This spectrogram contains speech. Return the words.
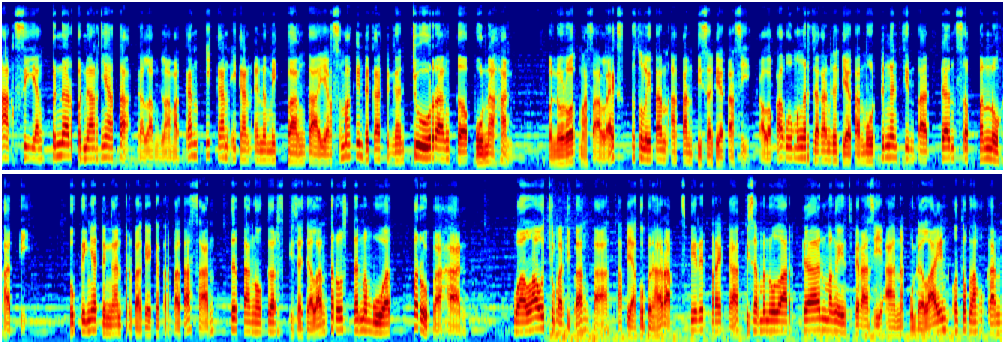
aksi yang benar-benar nyata dalam menyelamatkan ikan-ikan endemik Bangka yang semakin dekat dengan jurang kepunahan. Menurut Mas Alex, kesulitan akan bisa diatasi kalau kamu mengerjakan kegiatanmu dengan cinta dan sepenuh hati. Buktinya dengan berbagai keterbatasan, The Tangokers bisa jalan terus dan membuat perubahan. Walau cuma di Bangka, tapi aku berharap spirit mereka bisa menular dan menginspirasi anak muda lain untuk melakukan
